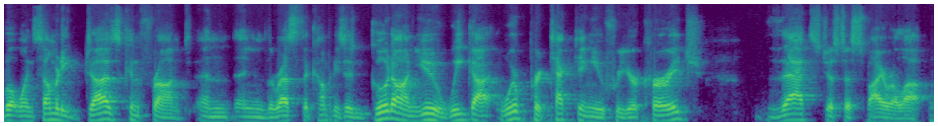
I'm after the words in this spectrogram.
But when somebody does confront and, and the rest of the company says, good on you, we got, we're protecting you for your courage, that's just a spiral up.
